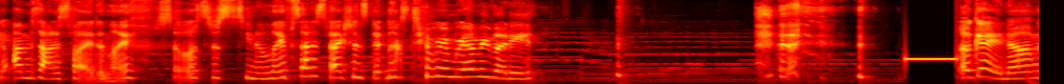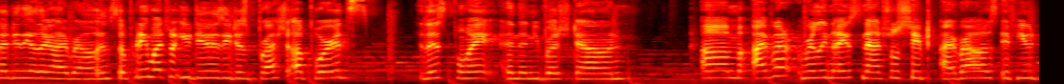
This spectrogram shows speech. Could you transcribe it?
like I'm satisfied in life. So it's just, you know, life satisfaction looks different for everybody. okay, now I'm gonna do the other eyebrow. So pretty much what you do is you just brush upwards to this point and then you brush down um, I've got really nice natural shaped eyebrows. If you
